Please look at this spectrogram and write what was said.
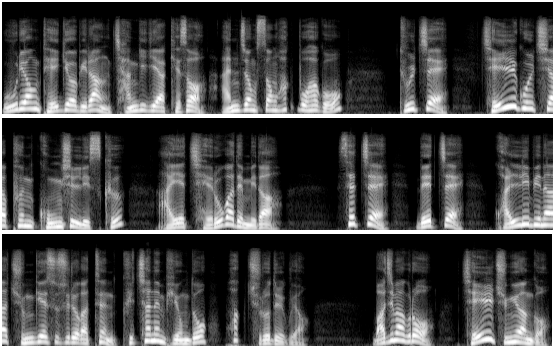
우령 대기업이랑 장기 계약해서 안정성 확보하고 둘째, 제일 골치 아픈 공실 리스크 아예 제로가 됩니다. 셋째, 넷째, 관리비나 중개 수수료 같은 귀찮은 비용도 확 줄어들고요. 마지막으로 제일 중요한 거,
